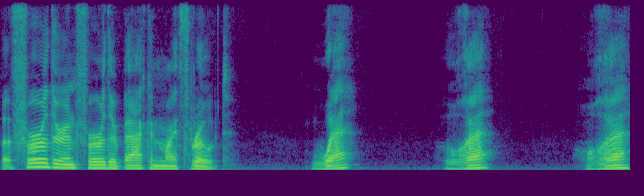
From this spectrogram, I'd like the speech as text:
but further and further back in my throat. We, re, re,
